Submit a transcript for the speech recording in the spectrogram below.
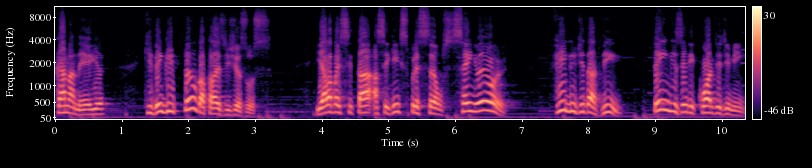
cananeia, que vem gritando atrás de Jesus. E ela vai citar a seguinte expressão: Senhor, filho de Davi, tem misericórdia de mim.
